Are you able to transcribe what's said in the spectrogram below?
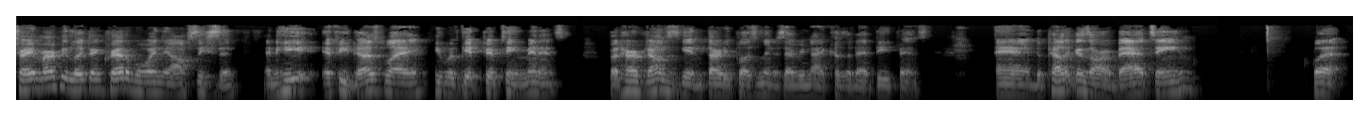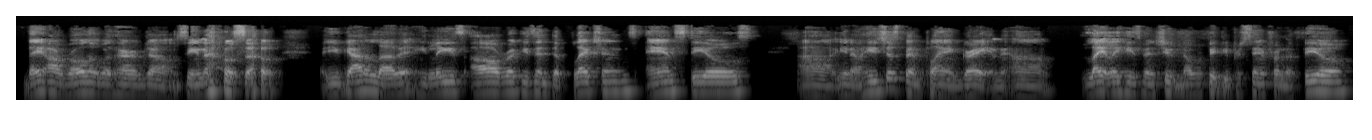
Trey Murphy looked incredible in the offseason. And he, if he does play, he would get 15 minutes. But Herb Jones is getting 30 plus minutes every night because of that defense. And the Pelicans are a bad team, but they are rolling with Herb Jones, you know. So you gotta love it. He leads all rookies in deflections and steals. Uh, you know, he's just been playing great. And um, lately, he's been shooting over 50% from the field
